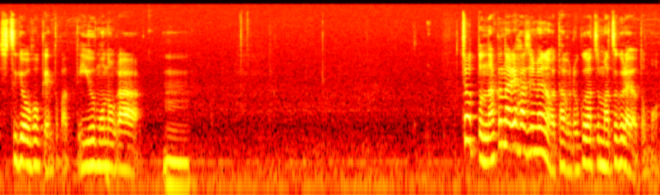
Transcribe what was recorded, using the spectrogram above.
失業保険とかっていうものがうんちょっとなくなり始めるのが多分6月末ぐらいだと思うわ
